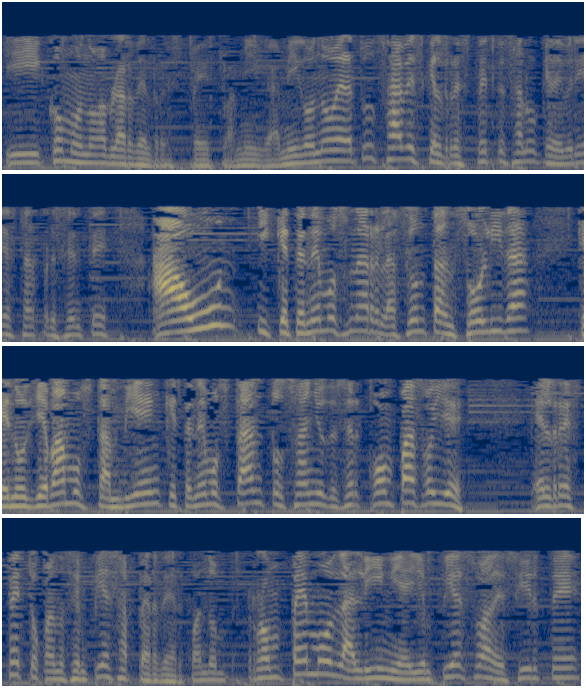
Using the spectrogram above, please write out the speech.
Y cómo no hablar del respeto, amiga, amigo, no, tú sabes que el respeto es algo que debería estar presente aún y que tenemos una relación tan sólida, que nos llevamos tan bien, que tenemos tantos años de ser compas, oye, el respeto cuando se empieza a perder, cuando rompemos la línea y empiezo a decirte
